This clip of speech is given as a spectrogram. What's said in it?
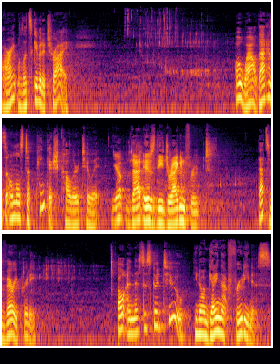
All right, well, let's give it a try. Oh, wow, that has almost a pinkish color to it. Yep, that is the dragon fruit. That's very pretty. Oh, and this is good too. You know, I'm getting that fruitiness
